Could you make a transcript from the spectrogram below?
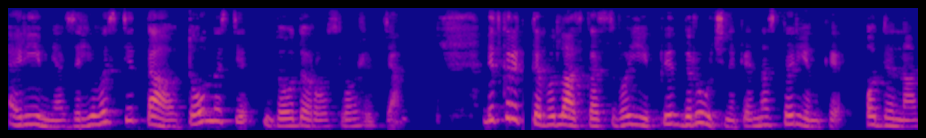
рівня зрілості та готовності до дорослого життя. Відкрийте, будь ласка, свої підручники на сторінки 11-12.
